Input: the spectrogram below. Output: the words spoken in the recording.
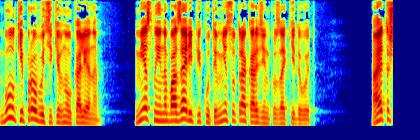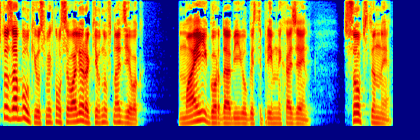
«Булки пробуйте», — кивнул колено. «Местные на базаре пекут, и мне с утра корзинку закидывают». «А это что за булки?» — усмехнулся Валера, кивнув на девок. «Мои», — гордо объявил гостеприимный хозяин. «Собственные.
